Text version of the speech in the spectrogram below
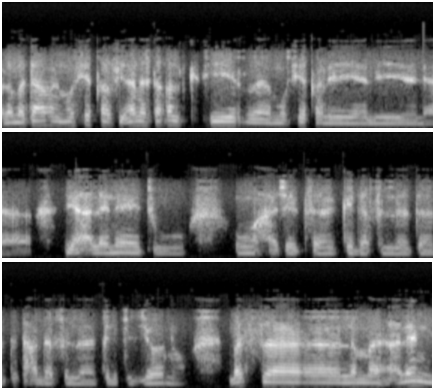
ولما تعمل موسيقى في أنا اشتغلت كثير موسيقى ل... ل... لإعلانات و... وحاجات كده في تتحدث في التلفزيون بس آه، لما إعلان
